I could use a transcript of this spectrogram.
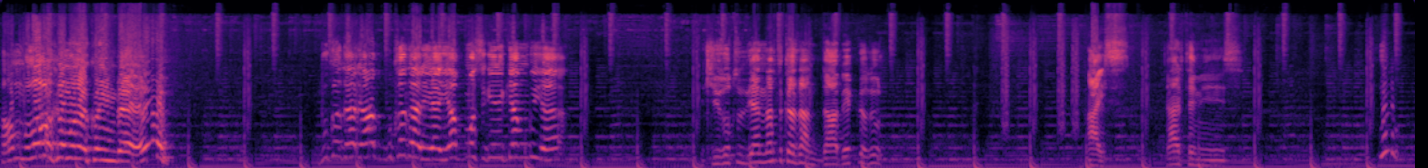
Tam bula bak amına koyayım be. Bu kadar ya bu kadar ya. Yapması gereken bu ya. 230 diyen nasıl kazandı? Daha bekle dur. Nice. Tertemiz. Huh!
